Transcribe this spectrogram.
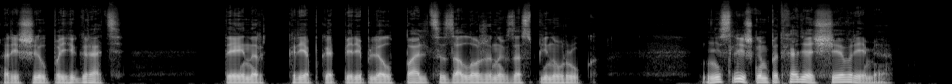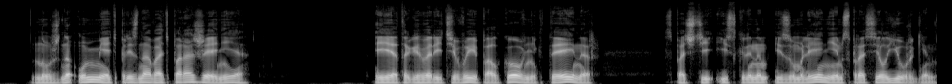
Решил поиграть. Тейнер крепко переплел пальцы, заложенных за спину рук. «Не слишком подходящее время. Нужно уметь признавать поражение». «И это говорите вы, полковник Тейнер?» С почти искренним изумлением спросил Юрген.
